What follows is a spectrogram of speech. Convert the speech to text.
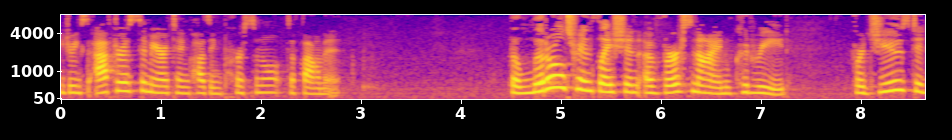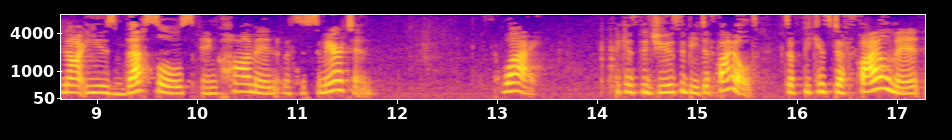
He drinks after a Samaritan, causing personal defilement. The literal translation of verse 9 could read For Jews did not use vessels in common with the Samaritan. Why? Because the Jews would be defiled. Because defilement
